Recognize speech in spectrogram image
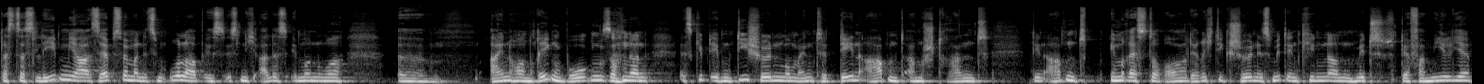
dass das Leben ja, selbst wenn man jetzt im Urlaub ist, ist nicht alles immer nur äh, Einhorn Regenbogen, sondern es gibt eben die schönen Momente, den Abend am Strand, den Abend im Restaurant, der richtig schön ist mit den Kindern, mit der Familie.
